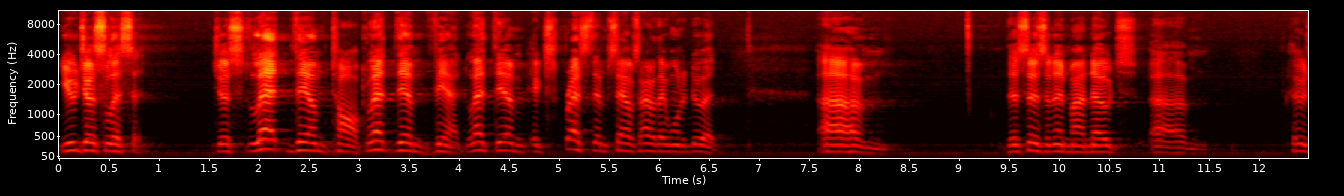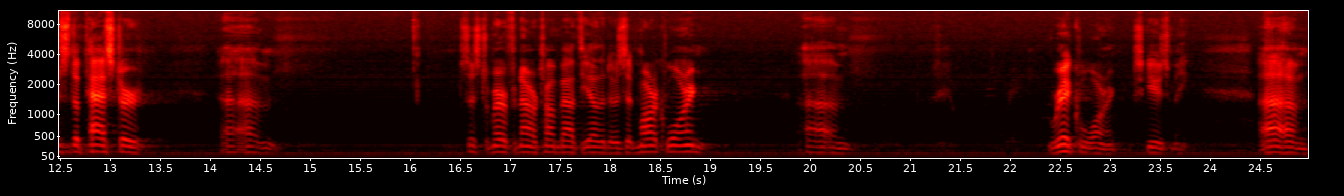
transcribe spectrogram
You just listen. Just let them talk. Let them vent. Let them express themselves however they want to do it. Um, this isn't in my notes. Um, who's the pastor? Um, Sister Murphy and I were talking about the other day. Is it Mark Warren? Um, Rick Warren, excuse me. Um,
